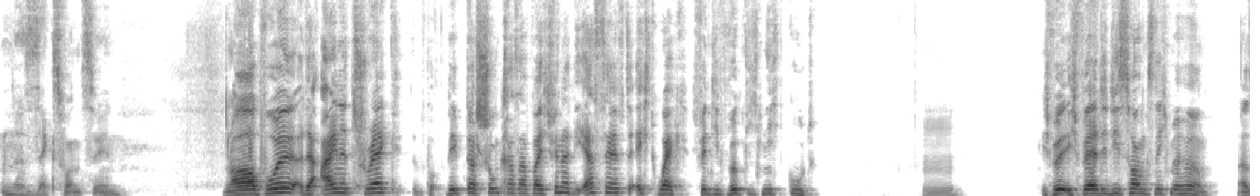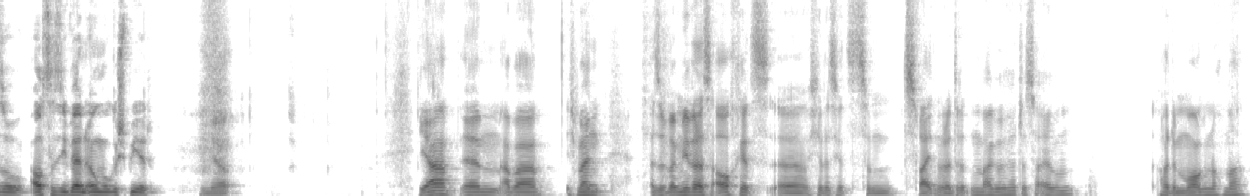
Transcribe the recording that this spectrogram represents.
eine 6 von 10. Obwohl, der eine Track hebt das schon krass ab, weil ich finde halt die erste Hälfte echt wack. Ich finde die wirklich nicht gut. Mhm. Ich, will, ich werde die Songs nicht mehr hören. Also, außer sie werden irgendwo gespielt. Ja. Ja, ähm, aber ich meine, also bei mir war das auch jetzt, äh, ich habe das jetzt zum zweiten oder dritten Mal gehört, das Album. Heute Morgen nochmal.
